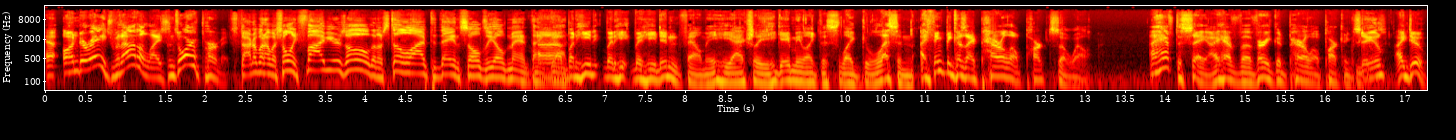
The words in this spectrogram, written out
Uh, underage, without a license or a permit. Started when I was only five years old, and I'm still alive today and sold's the old man. Thank Uh, God. but he, but he, but he didn't fail me. He actually he gave me like this like lesson. I think because I parallel parked so well. I have to say I have uh, very good parallel parking skills. Do you? I do.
